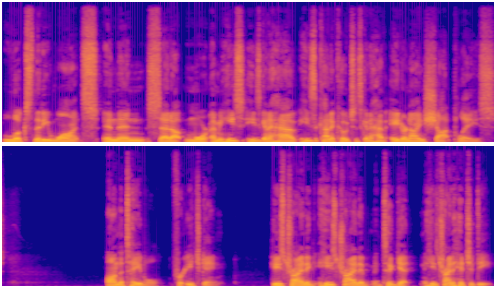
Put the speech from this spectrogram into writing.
looks that he wants and then set up more. I mean, he's he's going to have he's the kind of coach that's going to have eight or nine shot plays on the table for each game. He's trying to he's trying to to get he's trying to hit you deep.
